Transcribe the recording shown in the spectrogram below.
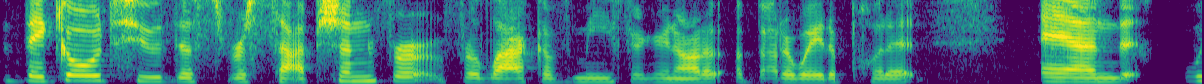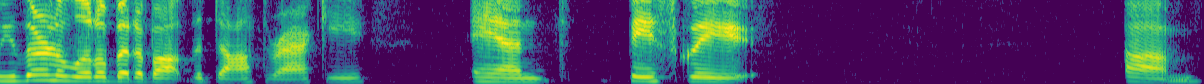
they go to this reception for for lack of me figuring out a, a better way to put it. And we learn a little bit about the Dothraki and basically um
